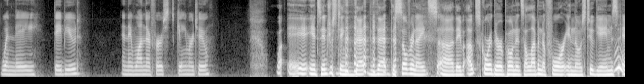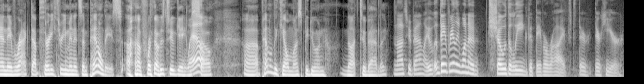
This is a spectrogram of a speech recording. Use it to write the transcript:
when they debuted and they won their first game or two. Well, it's interesting that that the Silver Knights uh, they've outscored their opponents eleven to four in those two games, Ooh. and they've racked up thirty three minutes in penalties uh, for those two games. Well. So, uh, penalty kill must be doing not too badly. Not too badly. They really want to show the league that they've arrived. They're they're here.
